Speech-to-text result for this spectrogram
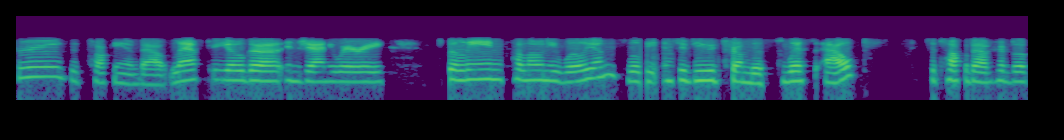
Cruz is talking about laughter yoga in January. Celine Coloni Williams will be interviewed from the Swiss Alps to talk about her book,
